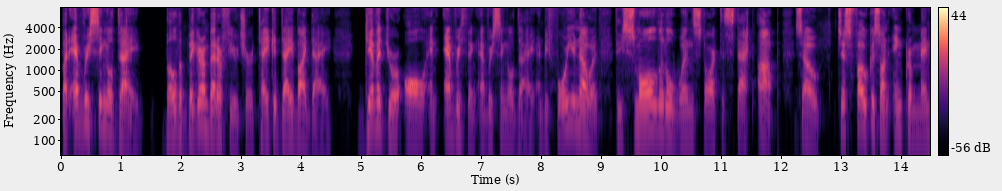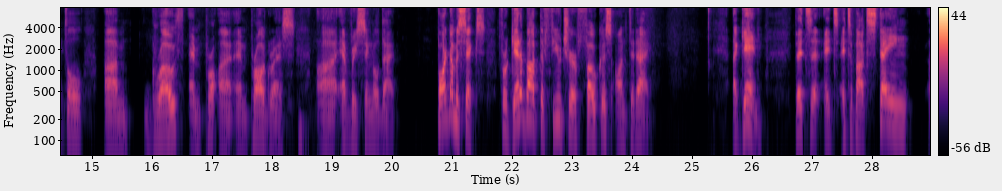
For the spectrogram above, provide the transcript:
But every single day, build a bigger and better future, take it day by day, give it your all and everything every single day. And before you know it, these small little wins start to stack up. So just focus on incremental um, growth and pro- uh, and progress uh, every single day. Part number six: forget about the future, focus on today. Again, that's a, it's it's about staying uh,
